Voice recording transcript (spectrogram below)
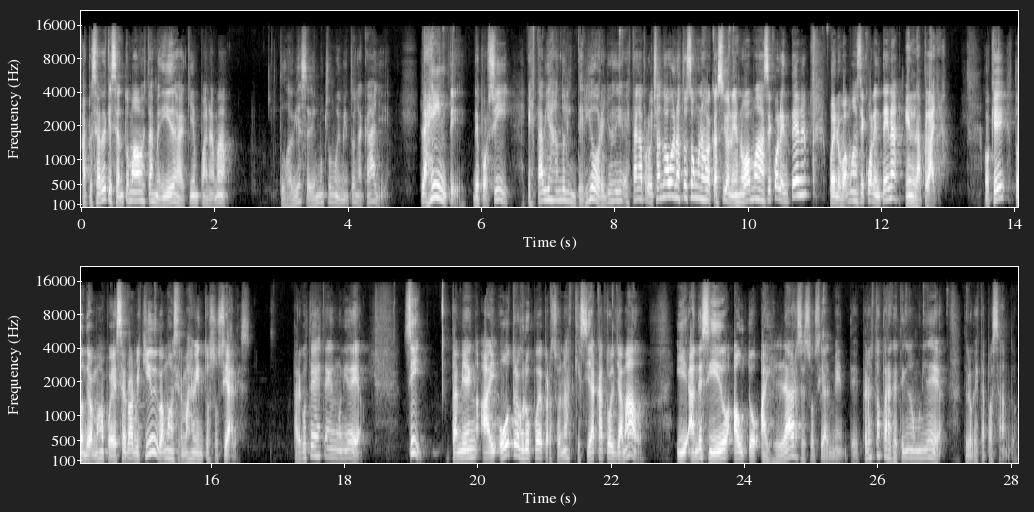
a pesar de que se han tomado estas medidas aquí en Panamá, todavía se ve mucho movimiento en la calle. La gente de por sí está viajando al interior. Ellos están aprovechando, ah, bueno, estos son unas vacaciones, no vamos a hacer cuarentena. Bueno, vamos a hacer cuarentena en la playa, ¿ok? Donde vamos a poder hacer barbecue y vamos a hacer más eventos sociales. Para que ustedes tengan una idea. Sí, también hay otro grupo de personas que sí acató el llamado y han decidido autoaislarse socialmente. Pero esto es para que tengan una idea de lo que está pasando.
